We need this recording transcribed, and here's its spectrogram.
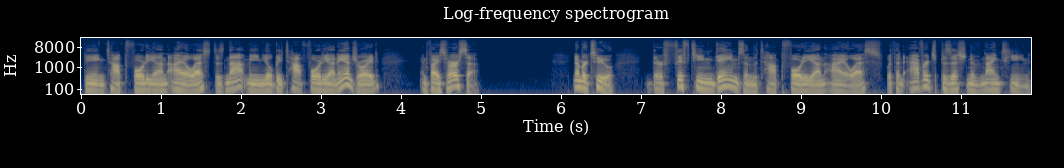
being top 40 on iOS does not mean you'll be top 40 on Android and vice versa. Number two, there are 15 games in the top 40 on iOS with an average position of 19,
